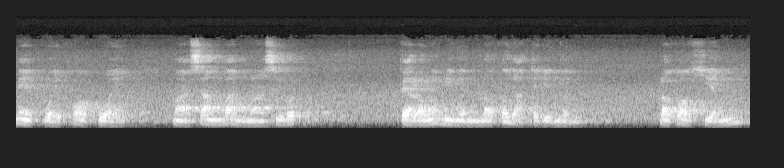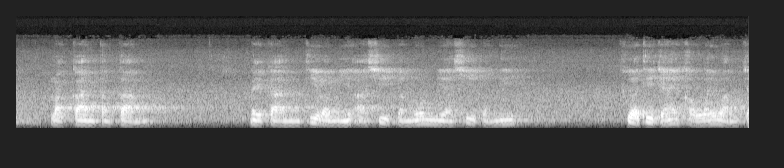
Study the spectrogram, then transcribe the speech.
แม่ป่วยพ่อป่วย มาสร้างบ้านมาซื้อรถ แต่เราไม่มีเงินเราก็อยากจะยืมเงิน เราก็เขียนหลักการต่างๆ ในการที่เรามีอาชีพอย่างโน้นมีอาชีพอย่างนี้ เพื่อที่จะให้เขาไว้วางใจ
